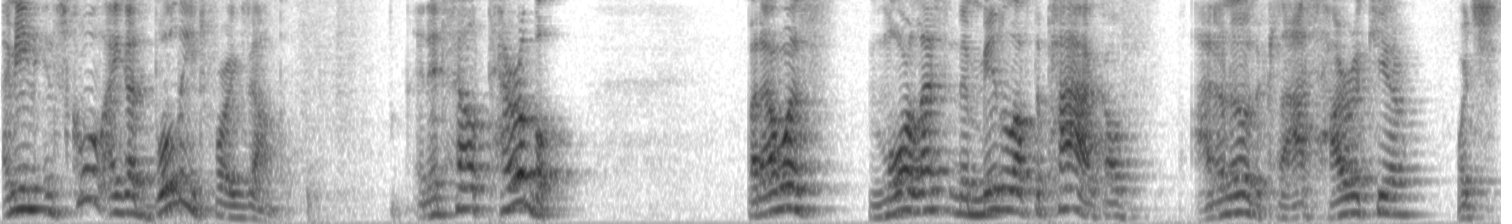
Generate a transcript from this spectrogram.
I mean, in school I got bullied, for example, and it felt terrible. But I was more or less in the middle of the pack of, I don't know, the class hierarchy, which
